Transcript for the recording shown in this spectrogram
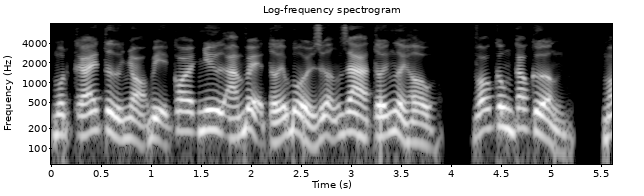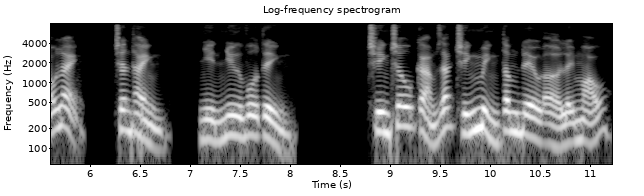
Một cái từ nhỏ bị coi như ám vệ tới bồi dưỡng ra tới người hầu, võ công cao cường, máu lạnh, chân thành, nhìn như vô tình. Trình Châu cảm giác chính mình tâm đều ở lấy máu,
